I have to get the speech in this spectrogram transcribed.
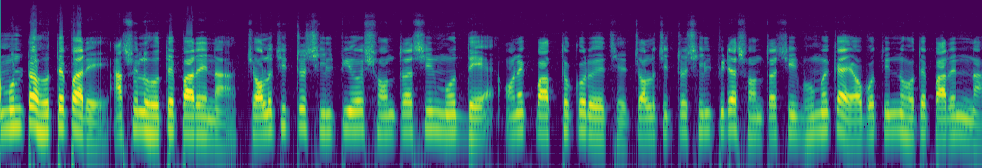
এমনটা হতে পারে, আসলে হতে পারে না। চলচ্চিত্র শিল্পী ও সন্ত্রাসীর মধ্যে অনেক পার্থক্য রয়েছে। চলচ্চিত্র শিল্পীরা সন্ত্রাসীর ভূমিকায় অবতীর্ণ হতে পারেন না।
